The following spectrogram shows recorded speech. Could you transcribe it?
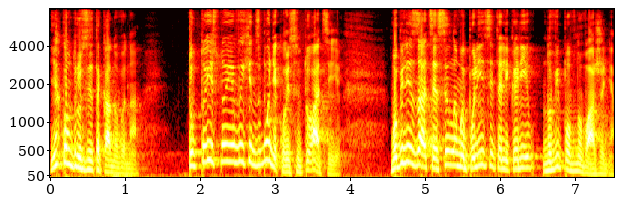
Як вам, друзі, така новина? Тобто існує вихід з будь-якої ситуації. Мобілізація силами поліції та лікарів нові повноваження.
